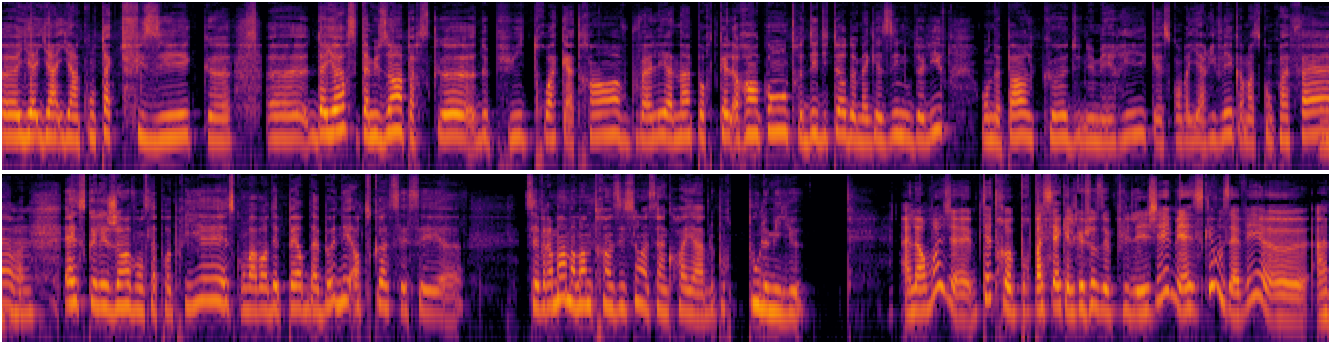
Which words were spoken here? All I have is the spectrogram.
Euh, Il y, a, il y a- il y a un contact physique. euh, euh, D'ailleurs, c'est amusant parce que depuis 3-4 ans, vous pouvez aller à n'importe quelle rencontre d'éditeurs de magazines ou de livres. On ne parle que du numérique. Est-ce qu'on va y arriver? Comment est-ce qu'on va faire? Mhm. Est-ce que les gens vont se l'approprier? Est-ce qu'on va avoir des pertes d'abonnés? En tout cas, c'est c'est, vraiment un moment de transition assez incroyable pour tout le milieu. Alors moi, peut-être pour passer à quelque chose de plus léger, mais est-ce que vous avez euh, un,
